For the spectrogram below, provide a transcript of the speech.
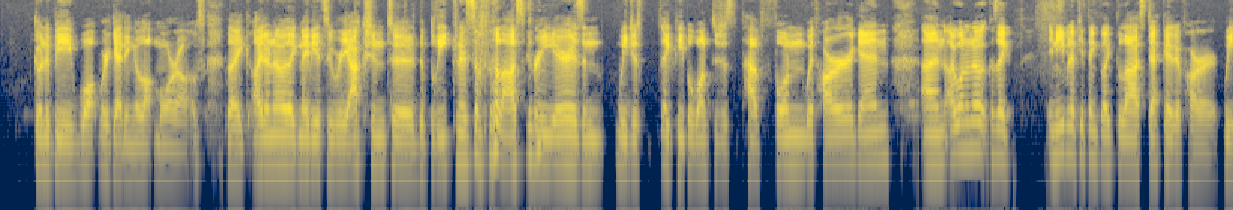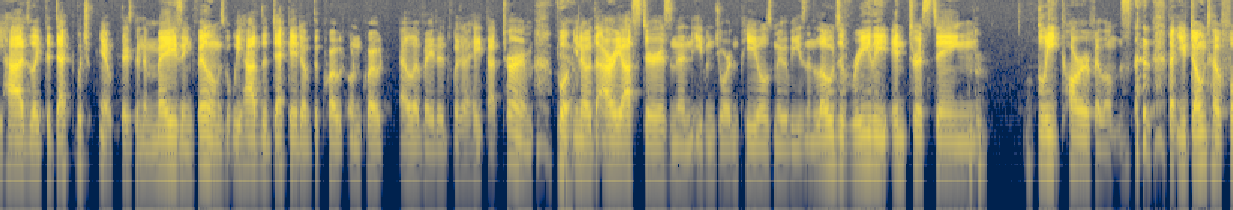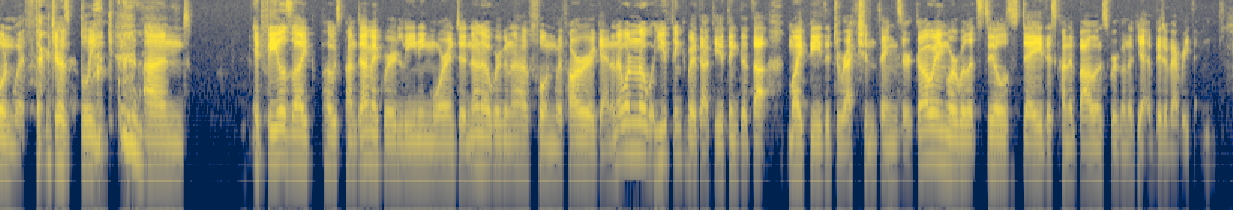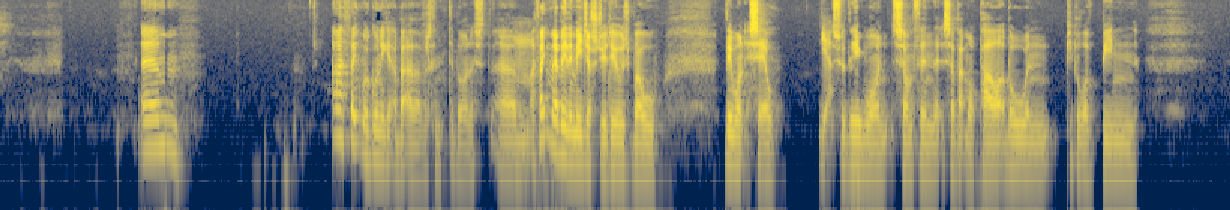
going to be what we're getting a lot more of. Like I don't know, like maybe it's a reaction to the bleakness of the last Mhm. three years, and we just like people want to just have fun with horror again. And I want to know because like. And even if you think like the last decade of horror, we had like the deck, which you know, there's been amazing films, but we had the decade of the quote unquote elevated, which I hate that term, but Yeah. you know the Ari Aster's and then even Jordan Peele's movies and loads of really interesting Mhm. bleak horror films that you don't have fun with they're just bleak and it feels like post pandemic we're leaning more into no no we're going to have fun with horror again and i want to know what you think about that do you think that that might be the direction things are going or will it still stay this kind of balance we're going to get a bit of everything Um, I think we're going to get a bit of everything, to be honest. Um, Hmm. I think maybe the major studios will, they want to sell. yeah So they want something that's a bit more palatable and people have been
